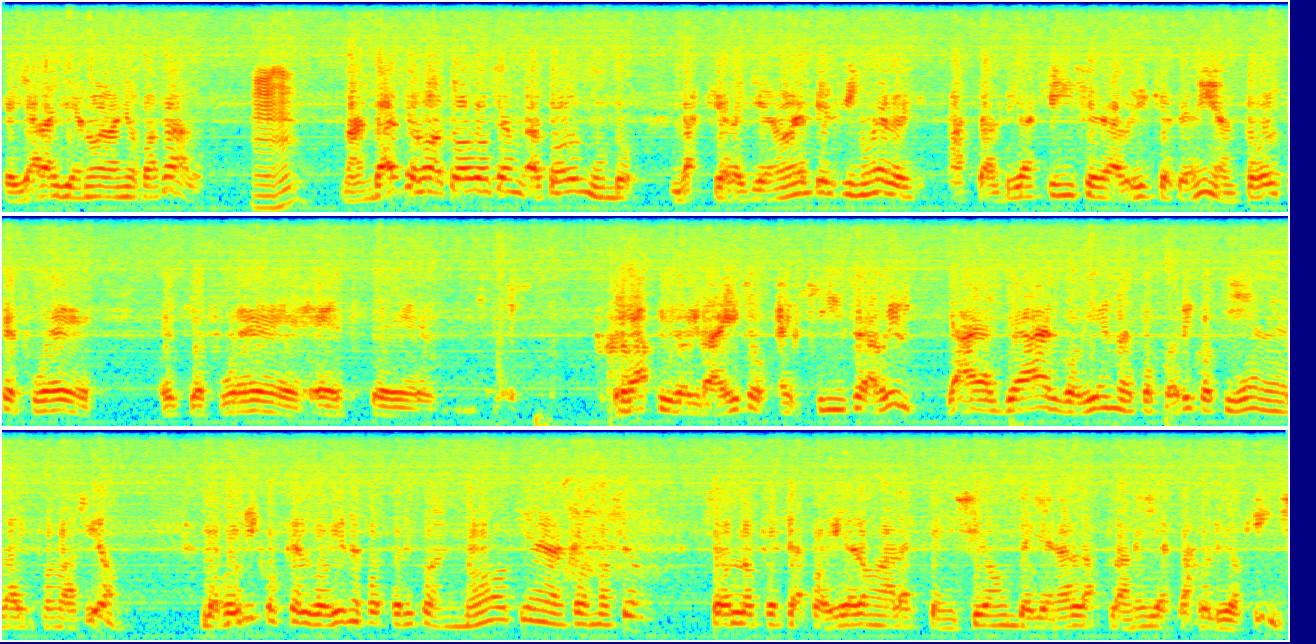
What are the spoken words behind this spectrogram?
que ya la llenó el año pasado, mandárselo a todos a todo el mundo, las que la llenó en el 19 hasta el día 15 de abril que tenían, todo el que fue el que fue este rápido y la hizo el 15 de abril. Ya, ya el gobierno de Puerto Rico tiene la información. Los únicos que el gobierno de Puerto Rico no tiene la información son los que se apoyaron a la extensión de llenar las planillas hasta julio 15.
